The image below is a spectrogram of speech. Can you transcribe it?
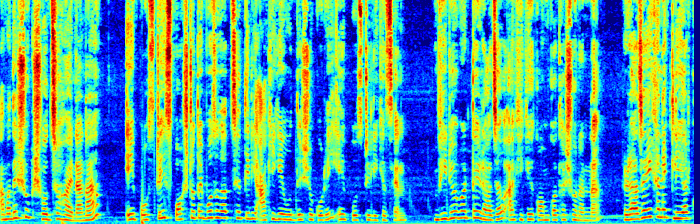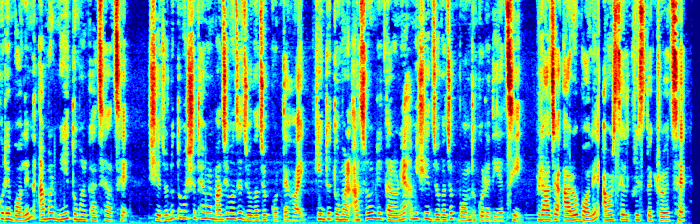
আমাদের সুখ সহ্য হয় না না? এই পোস্টে স্পষ্টতই বোঝা যাচ্ছে তিনি আখিকে উদ্দেশ্য করেই এই পোস্টটি লিখেছেন। ভিডিও বার্তায় রাজাও আখিকে কম কথা শোনান না। রাজা এখানে ক্লিয়ার করে বলেন, আমার মেয়ে তোমার কাছে আছে। সেজন্য তোমার সাথে আমার মাঝে মাঝে যোগাযোগ করতে হয়। কিন্তু তোমার আচরণের কারণে আমি সেই যোগাযোগ বন্ধ করে দিয়েছি। রাজা আরও বলে, আমার সেলফ রেসপেক্ট রয়েছে।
